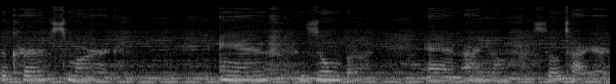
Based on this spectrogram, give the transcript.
the Curve Smart and Zumba and I am so tired.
